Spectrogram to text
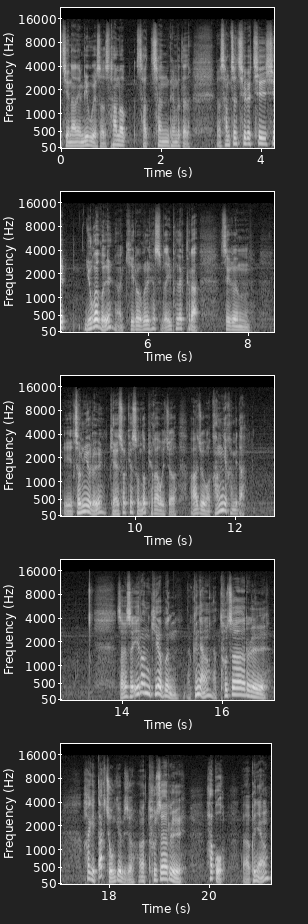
지난해 미국에서 3억 4,100만 달러, 3,770 6억을 기록을 했습니다. 인플렉트라 지금 이 점유율을 계속해서 높여가고 있죠. 아주 뭐 강력합니다. 자, 그래서 이런 기업은 그냥 투자를 하기 딱 좋은 기업이죠. 어, 투자를 하고 어, 그냥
